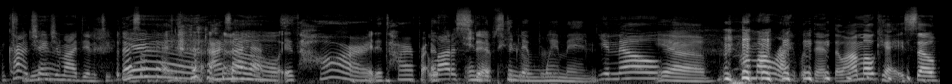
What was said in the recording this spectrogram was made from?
I'm kind of changing my identity, but that's yeah, okay. That's how it I know. It's hard. It's hard for A lot of independent women. You know, Yeah. I'm all right with that though. I'm okay. So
